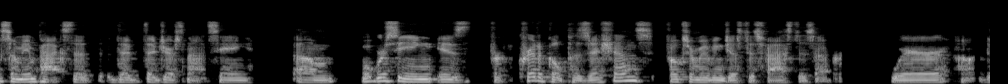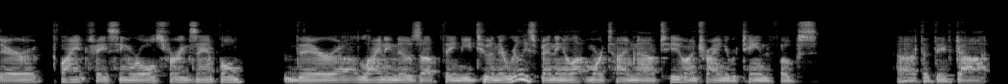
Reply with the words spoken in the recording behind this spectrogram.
some impacts that, that they're just not seeing? Um, what we're seeing is for critical positions, folks are moving just as fast as ever. Where uh, their client facing roles, for example, they're uh, lining those up they need to, and they're really spending a lot more time now too on trying to retain the folks that they've got.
